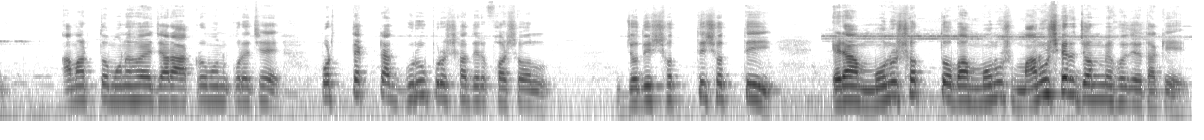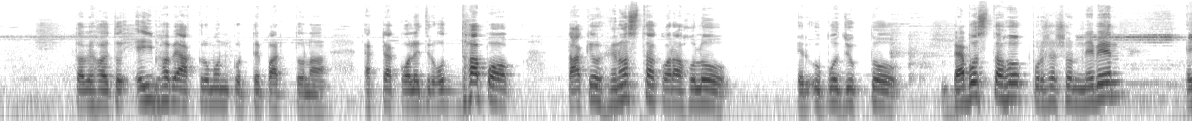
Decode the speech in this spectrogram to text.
আমার তো মনে হয় যারা আক্রমণ করেছে, প্রত্যেকটা গুরুপ্রসাদের ফসল। যদি সত্যি সত্যি এরা মনুষ্যত্ব বা মানুষ মানুষের জন্মে হয়ে থাকে, তবে হয়তো এইভাবে আক্রমণ করতে পারতো না একটা কলেজের অধ্যাপক তাকেও হেনস্থা করা হলো। এর উপযুক্ত ব্যবস্থা হোক প্রশাসন নেবেন।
